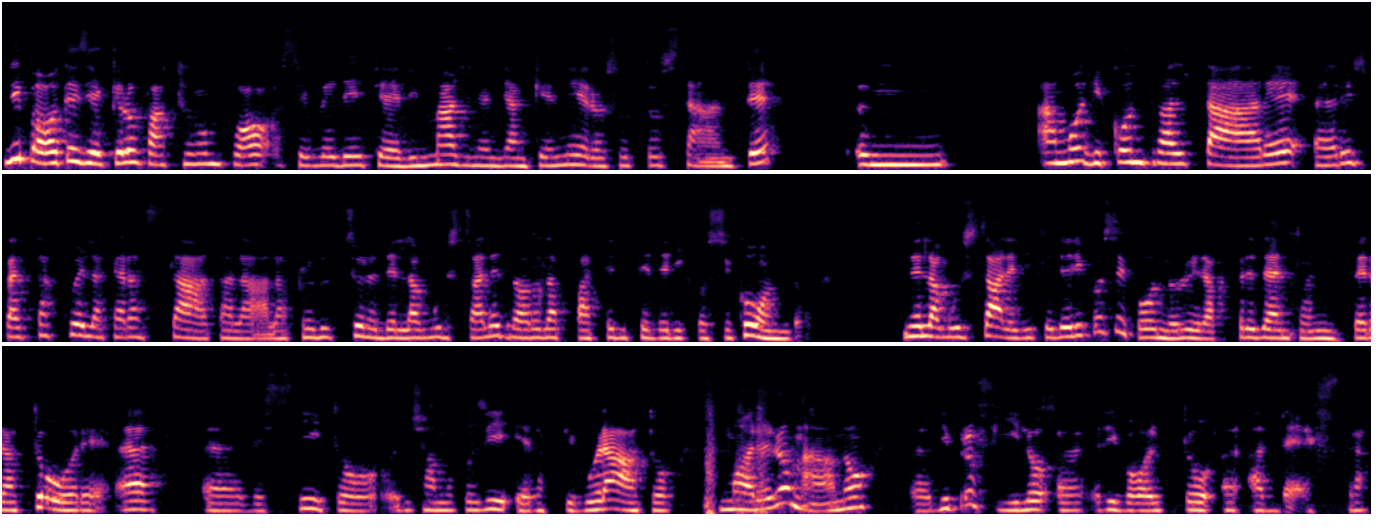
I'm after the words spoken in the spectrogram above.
L'ipotesi è che lo facciano un po', se vedete l'immagine bianco e nero sottostante, um, a mo' di contraltare eh, rispetto a quella che era stata la, la produzione della gustale d'oro da parte di Federico II. Nella gustale di Federico II lui rappresenta un imperatore eh, eh, vestito, diciamo così, e raffigurato more romano eh, di profilo eh, rivolto eh, a destra.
